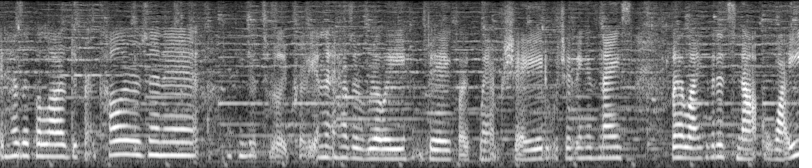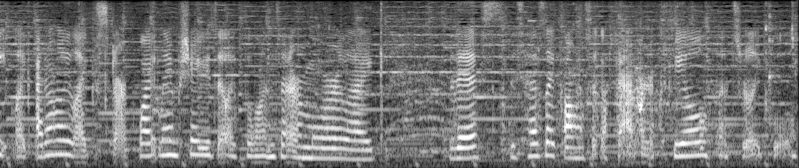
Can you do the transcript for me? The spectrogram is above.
It has like a lot of different colors in it. I think it's really pretty. And then it has a really big like lampshade, which I think is nice. But I like that it's not white. Like I don't really like stark white lampshades. I like the ones that are more like this. This has like almost like a fabric feel. That's really cool.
